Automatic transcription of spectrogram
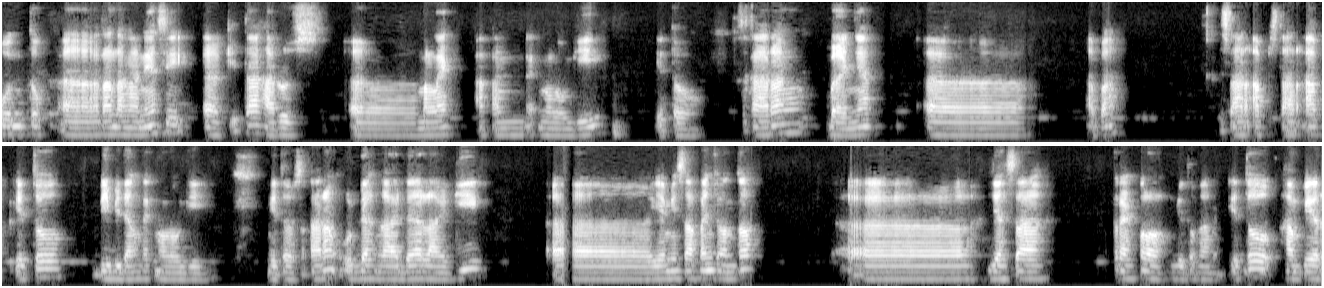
Untuk uh, tantangannya sih uh, kita harus uh, melek akan teknologi gitu. Sekarang banyak uh, apa startup startup itu di bidang teknologi gitu. Sekarang udah nggak ada lagi uh, ya misalkan contoh uh, jasa travel gitu kan. Itu hampir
